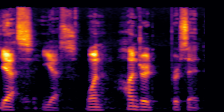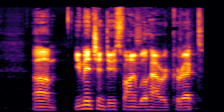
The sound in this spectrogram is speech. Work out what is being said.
Yes, yes, one hundred percent. Um, you mentioned Deuce Vaughn and Will Howard, correct?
